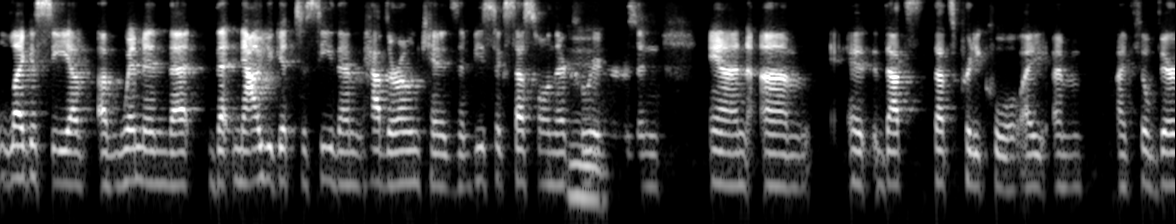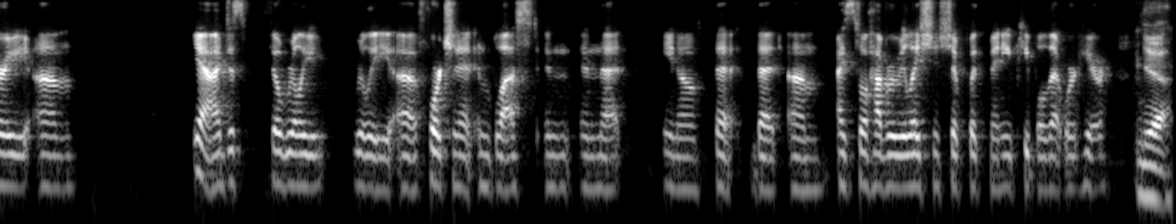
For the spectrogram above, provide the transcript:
legacy of, of women that that now you get to see them have their own kids and be successful in their mm. careers and and um, it, that's that's pretty cool. I I'm I feel very um, yeah I just feel really really uh, fortunate and blessed in in that you know that that um, I still have a relationship with many people that were here. Yeah,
